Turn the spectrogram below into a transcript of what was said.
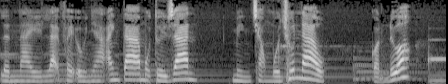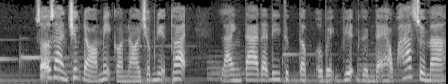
Lần này lại phải ở nhà anh ta một thời gian, mình chẳng muốn chút nào. Còn nữa, rõ ràng trước đó mẹ có nói trong điện thoại là anh ta đã đi thực tập ở bệnh viện gần đại học hát rồi mà.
